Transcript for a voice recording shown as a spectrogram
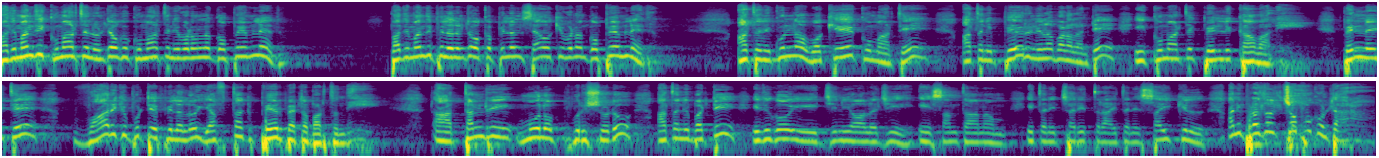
పది మంది కుమార్తెలు ఉంటే ఒక కుమార్తెని ఇవ్వడంలో గొప్ప ఏం లేదు. పది మంది పిల్లలుంటే ఒక పిల్లని సేవకి ఇవ్వడం గొప్ప ఏం లేదు. అతనికున్న ఒకే కుమార్తె అతని పేరు నిలబడాలంటే ఈ కుమార్తెకి పెళ్ళి కావాలి. పెళ్ళైతే వారికి పుట్టే పిల్లలు ఎఫ్తాకి పేరు పెట్టబడుతుంది. ఆ తండ్రి మూల పురుషుడు అతన్ని బట్టి ఇదిగో ఈ జినియాలజీ ఈ సంతానం ఇతని చరిత్ర ఇతని సైకిల్ అని ప్రజలు చెప్పుకుంటారు.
